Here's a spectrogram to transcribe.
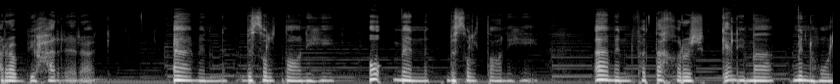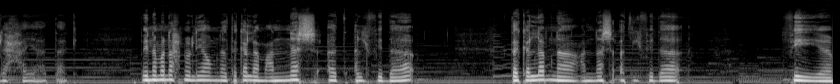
الرب يحررك. آمن بسلطانه. أؤمن بسلطانه. آمن فتخرج كلمة منه لحياتك. بينما نحن اليوم نتكلم عن نشأة الفداء. تكلمنا عن نشأة الفداء في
